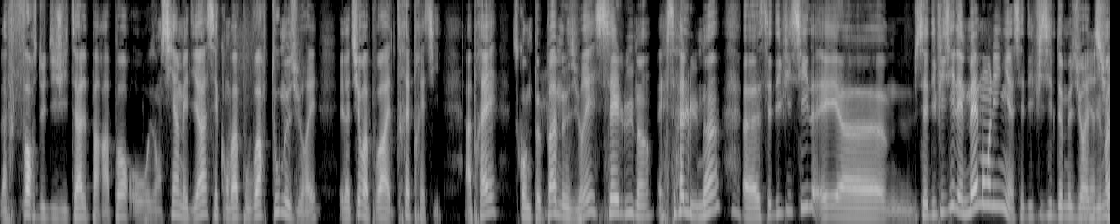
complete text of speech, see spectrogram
la force du digital par rapport aux anciens médias, c'est qu'on va pouvoir tout mesurer. Et là-dessus, on va pouvoir être très précis. Après, ce qu'on ne peut pas mesurer, c'est l'humain. Et ça, l'humain, euh, c'est difficile. Et euh, c'est difficile, et même en ligne, c'est difficile de mesurer l'humain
